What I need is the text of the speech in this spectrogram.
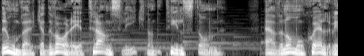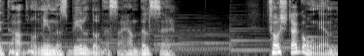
där hon verkade vara i ett transliknande tillstånd även om hon själv inte hade någon minnesbild av dessa händelser. Första gången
